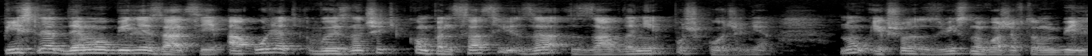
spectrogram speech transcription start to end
після демобілізації, а уряд визначить компенсацію за завдані пошкодження. Ну, якщо, звісно, ваш автомобіль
